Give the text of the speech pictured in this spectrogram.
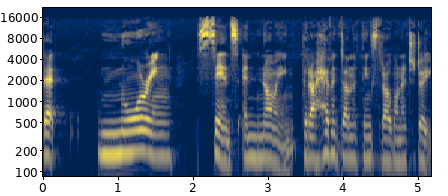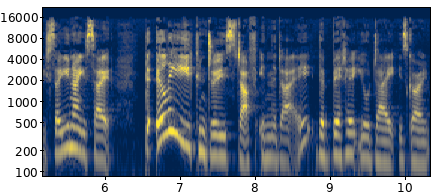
that gnawing sense and knowing that I haven't done the things that I wanted to do. So, you know, you say the earlier you can do stuff in the day, the better your day is going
